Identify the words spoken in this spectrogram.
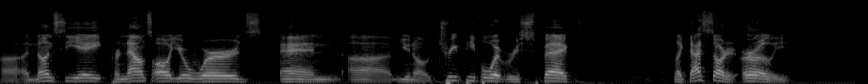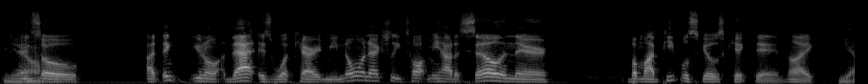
uh, enunciate, pronounce all your words, and uh, you know treat people with respect. Like that started early. Yeah. And so I think, you know, that is what carried me. No one actually taught me how to sell in there, but my people skills kicked in. Like yeah.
